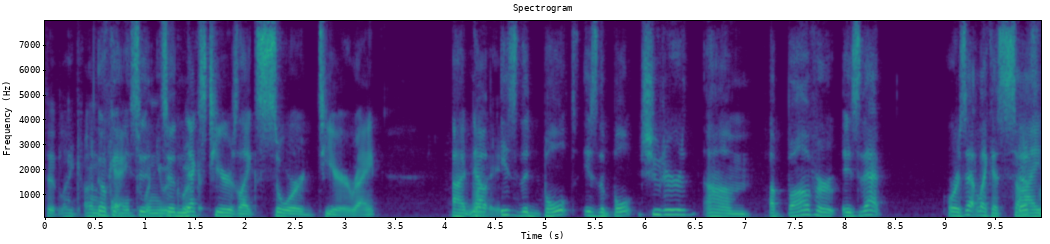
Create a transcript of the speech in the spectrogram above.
that like unfolds okay, so, when you so the next tier is like sword tier, right? Uh, now, right. is the bolt, is the bolt shooter um, above or is that, or is that like a side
